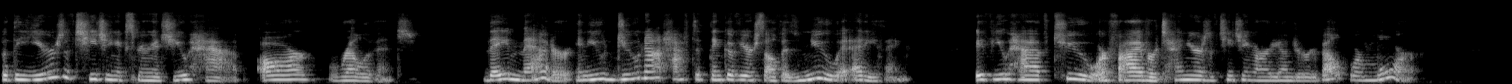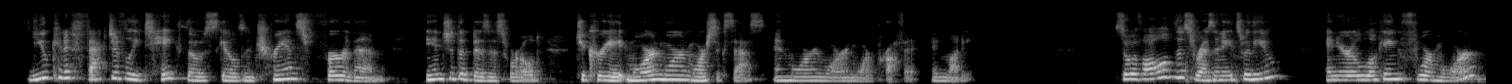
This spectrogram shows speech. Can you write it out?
but the years of teaching experience you have are relevant. They matter, and you do not have to think of yourself as new at anything if you have two or five or 10 years of teaching already under your belt or more, you can effectively take those skills and transfer them into the business world to create more and more and more success and more and more and more profit and money. So, if all of this resonates with you and you're looking for more,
